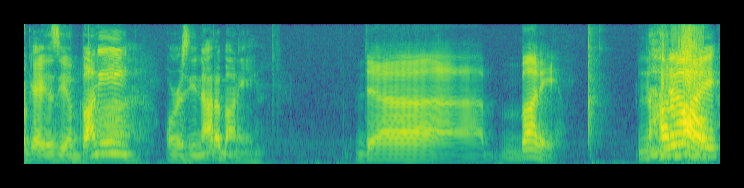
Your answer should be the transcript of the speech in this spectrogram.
Okay, is he a bunny Uh, or is he not a bunny? uh, bunny. Not no, a bunny.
